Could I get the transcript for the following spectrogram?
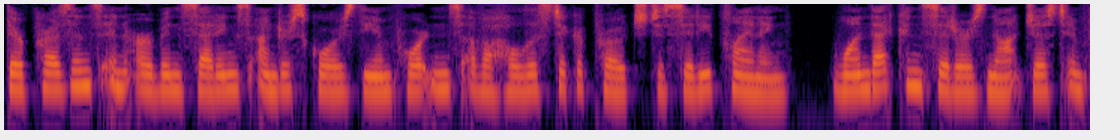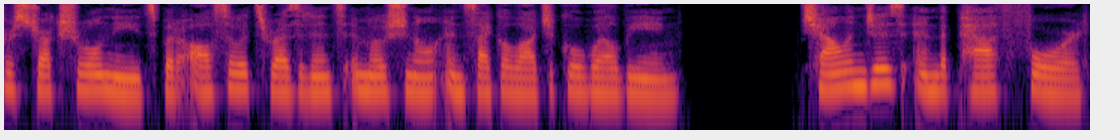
Their presence in urban settings underscores the importance of a holistic approach to city planning, one that considers not just infrastructural needs but also its residents' emotional and psychological well being. Challenges and the path forward.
